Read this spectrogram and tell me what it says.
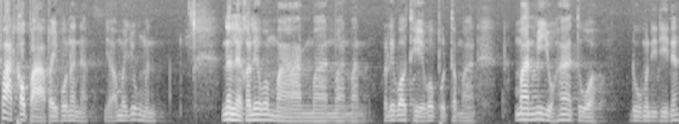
ฟาดเข้าป่าไปพวกนั้นนะอย่าเอามายุ่งมัน นั่นแหละเขาเรียกว่ามารมารมารมันเขาเรียกว่าเทวปุตตมารมารมีอยู่ห้าตัว ดูมันดีๆนะ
